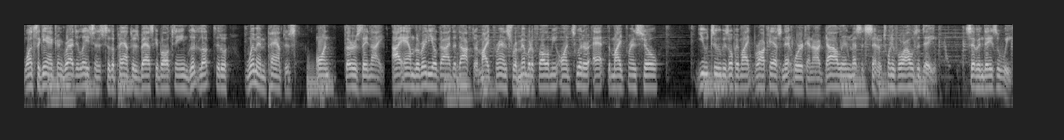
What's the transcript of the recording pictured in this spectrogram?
Once again, congratulations to the Panthers basketball team. Good luck to the women Panthers on Thursday night. I am the radio guy, the doctor, Mike Prince. Remember to follow me on Twitter at the Mike Prince Show. YouTube is Open Mic Broadcast Network and our dial-in message center 24 hours a day, seven days a week.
